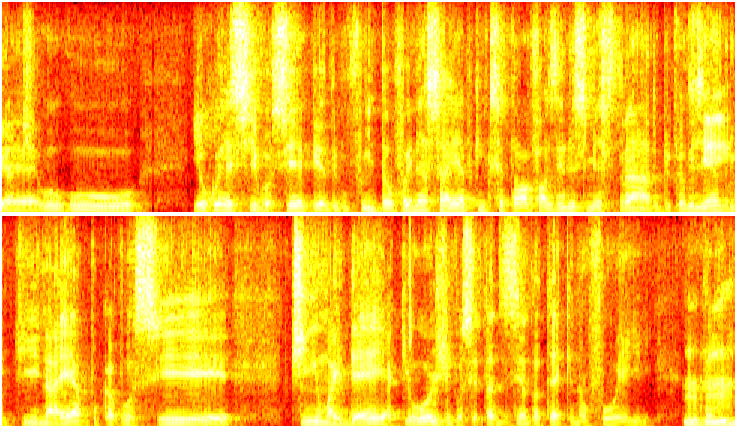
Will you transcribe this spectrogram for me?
É, o, o- eu conheci você, Pedro, então foi nessa época em que você estava fazendo esse mestrado, porque eu me lembro que na época você tinha uma ideia que hoje você está dizendo até que não foi Uhum. tão,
